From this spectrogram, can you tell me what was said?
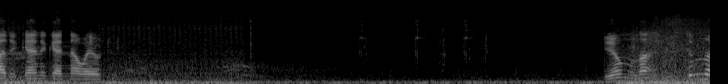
Hadi kendi kendine havaya uçur. Gidiyor mu lan? Gittin mi?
